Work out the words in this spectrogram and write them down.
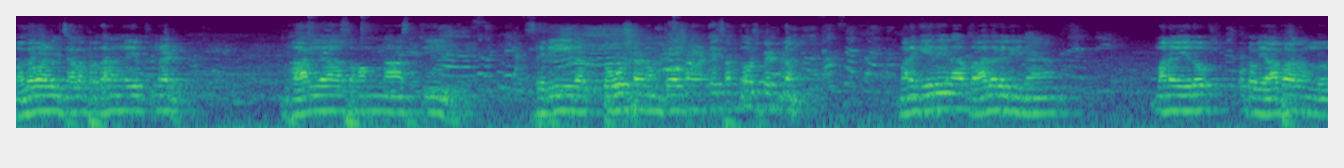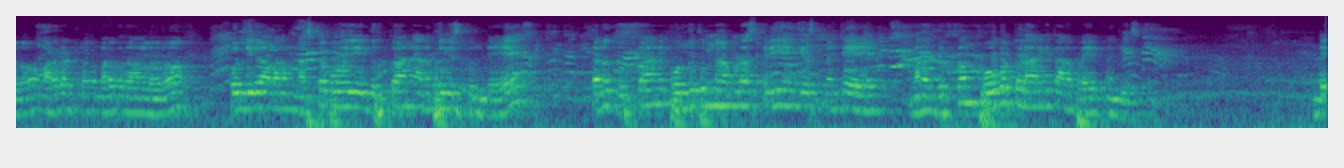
మగవాళ్ళకు చాలా ప్రధానంగా చెప్తున్నాడు భార్యా నాస్తి శరీర తోషణం. తోషణం అంటే సంతోష పెట్టడం మనకి ఏదైనా బాధ కలిగినా మనం ఏదో ఒక వ్యాపారంలోనో మరొకట్లో మరొక దానిలోనో కొద్దిగా మనం నష్టపోయి దుఃఖాన్ని అనుభవిస్తుంటే తను దుఃఖాన్ని పొందుతున్నా కూడా స్త్రీ ఏం చేస్తుందంటే మన దుఃఖం పోగొట్టడానికి తాను ప్రయత్నం చేస్తుంది. అంటే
